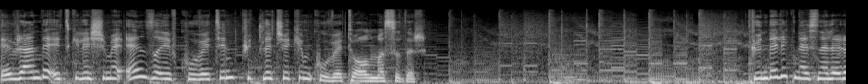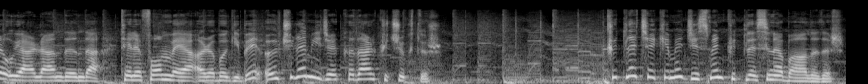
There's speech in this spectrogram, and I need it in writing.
evrende etkileşimi en zayıf kuvvetin kütle çekim kuvveti olmasıdır. Gündelik nesnelere uyarlandığında telefon veya araba gibi ölçülemeyecek kadar küçüktür. Kütle çekimi cismin kütlesine bağlıdır.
